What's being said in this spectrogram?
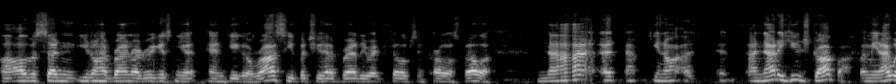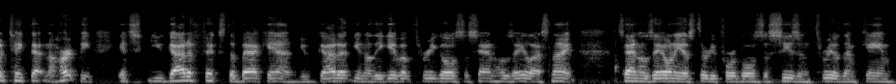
uh, all of a sudden you don't have Brian Rodriguez and yet and Diego Rossi, but you have Bradley Wright Phillips and Carlos Vela. not a, you know a, a, not a huge drop off. I mean, I would take that in a heartbeat. It's you got to fix the back end. You've got to you know they gave up three goals to San Jose last night. San Jose only has 34 goals this season. Three of them came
